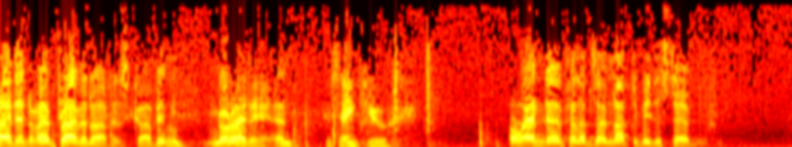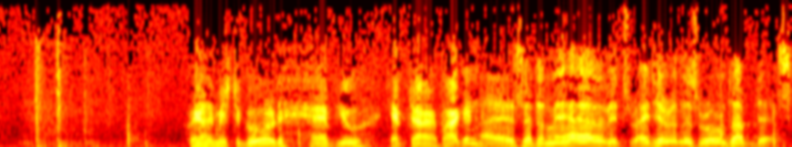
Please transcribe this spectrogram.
Right into my private office, Corbin. Go right ahead. Thank you. Oh, and, uh, Phillips, I'm not to be disturbed. Well, Mr. Gould, have you kept our bargain? I certainly have. It's right here in this roll-top desk.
